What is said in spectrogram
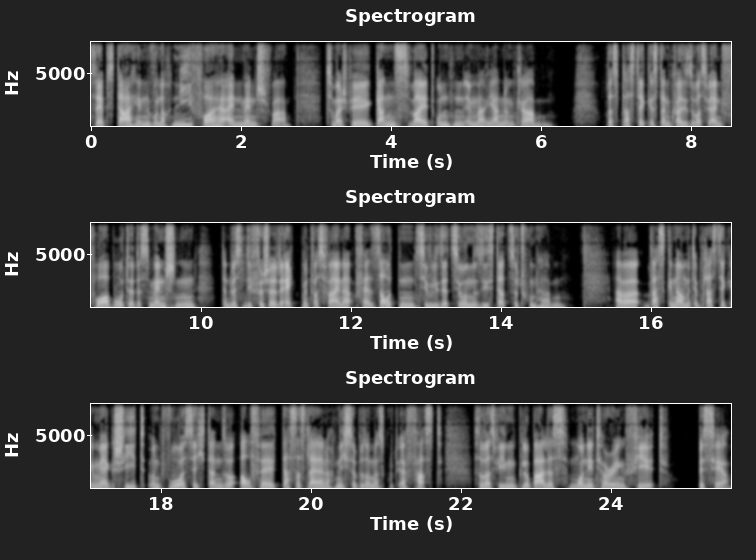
selbst dahin, wo noch nie vorher ein Mensch war. Zum Beispiel ganz weit unten im Marianengraben. Das Plastik ist dann quasi sowas wie ein Vorbote des Menschen. Dann wissen die Fische direkt, mit was für einer versauten Zivilisation sie es da zu tun haben. Aber was genau mit dem Plastik im Meer geschieht und wo es sich dann so auffällt, das ist leider noch nicht so besonders gut erfasst. Sowas wie ein globales Monitoring fehlt. Bisher.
